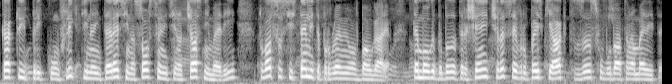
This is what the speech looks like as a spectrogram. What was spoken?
както и при конфликти на интереси на собственици на частни медии, това са системните проблеми в България. Те могат да бъдат решени чрез Европейския акт за свободата на медиите.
